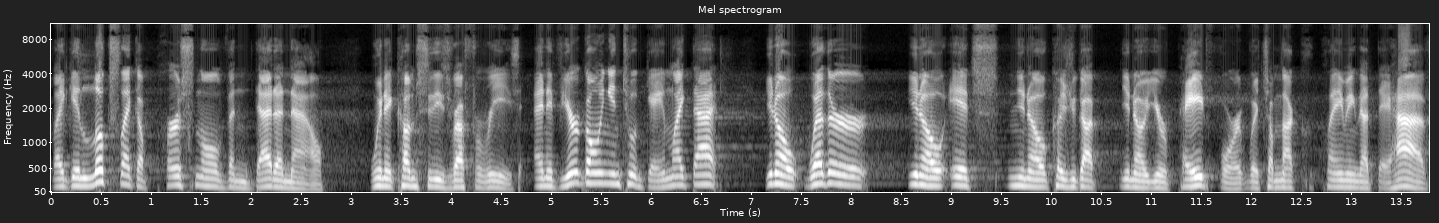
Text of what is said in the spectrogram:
Like it looks like a personal vendetta now when it comes to these referees. And if you're going into a game like that, you know, whether you know it's, you know, cuz you got, you know, you're paid for it, which I'm not claiming that they have,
